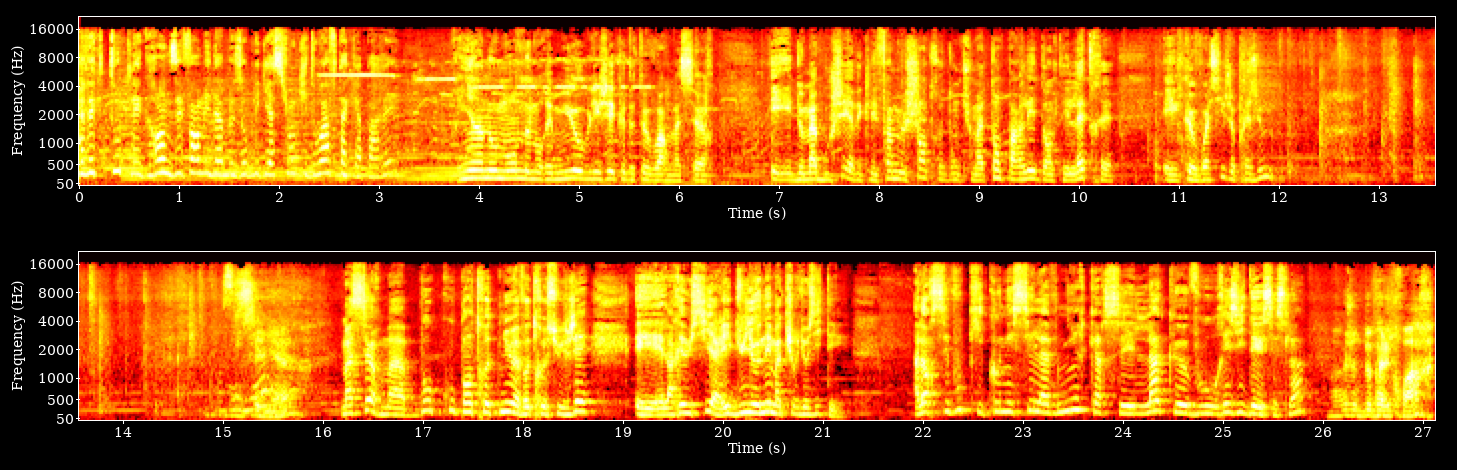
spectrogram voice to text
avec toutes les grandes et formidables obligations qui doivent t'accaparer. Rien au monde ne m'aurait mieux obligé que de te voir, ma sœur. Et de m'aboucher avec les fameux chantres dont tu m'as tant parlé dans tes lettres et, et que voici, je présume. Ma sœur m'a beaucoup entretenu à votre sujet et elle a réussi à aiguillonner ma curiosité. Alors c'est vous qui connaissez l'avenir car c'est là que vous résidez, c'est cela? Ah, Je ne peux pas le croire.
